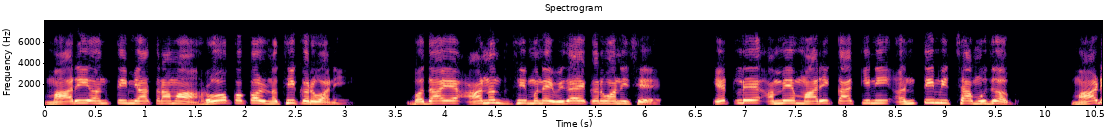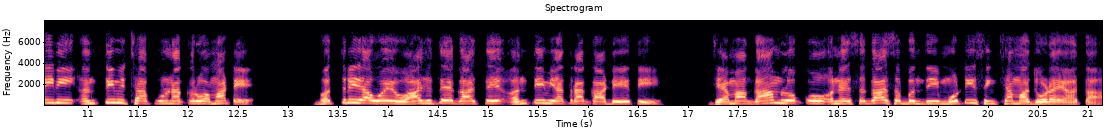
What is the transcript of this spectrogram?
મારી અંતિમ યાત્રામાં રોકકળ નથી કરવાની. બધાએ આનંદથી મને વિદાય કરવાની છે. એટલે અમે મારી કાકીની અંતિમ ઈચ્છા મુજબ, માડીની અંતિમ ઈચ્છા પૂર્ણ કરવા માટે ભત્રીજાઓએ વાજતે ગાજતે અંતિમ યાત્રા કાઢી હતી, જેમાં ગામ લોકો અને સગા સંબંધી મોટી સંખ્યામાં જોડાયા હતા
